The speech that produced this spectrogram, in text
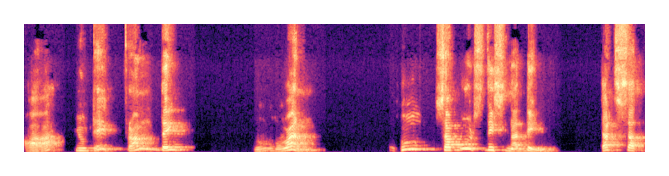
Or you take from the one who supports this nothing, that's Sat.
